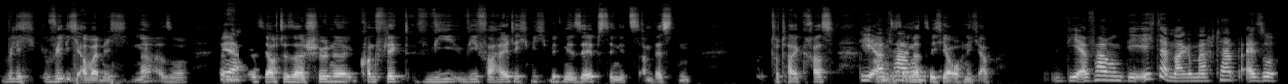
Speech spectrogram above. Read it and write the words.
will ich, will ich aber nicht. Ne? Also dann ja. ist ja auch dieser schöne Konflikt, wie, wie verhalte ich mich mit mir selbst denn jetzt am besten? Total krass. Die Und das ändert sich ja auch nicht ab. Die Erfahrung, die ich da mal gemacht habe, also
